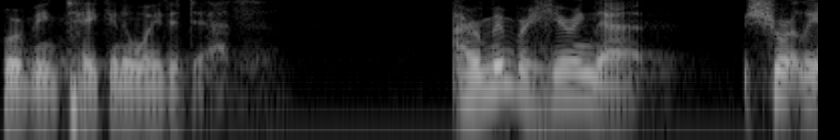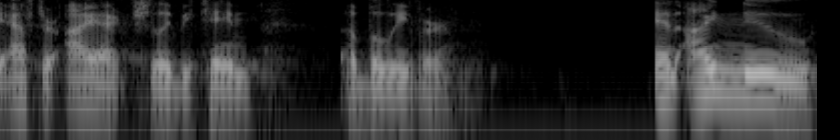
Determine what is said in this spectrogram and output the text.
who are being taken away to death. I remember hearing that shortly after I actually became a believer. And I knew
